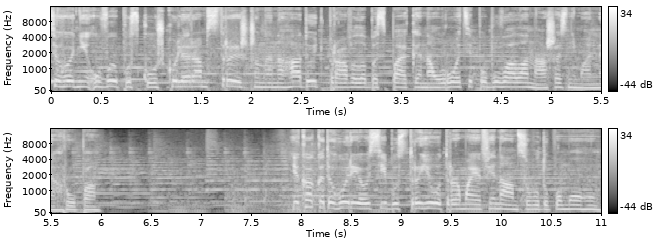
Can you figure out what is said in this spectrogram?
Сьогодні у випуску школярам Стрищини нагадують правила безпеки. На уроці побувала наша знімальна група. Яка категорія осіб у строю отримає фінансову допомогу?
